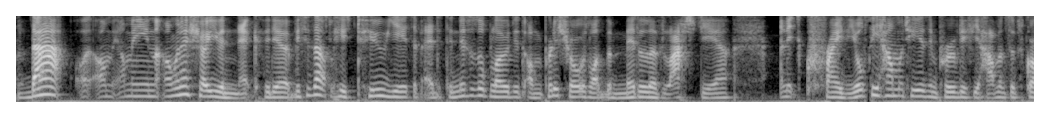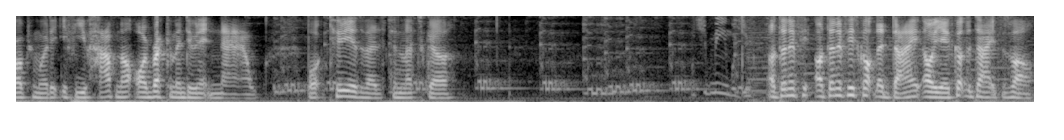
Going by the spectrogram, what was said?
That, I mean, I'm going to show you the next video. This is actually his two years of editing. This was uploaded, I'm pretty sure it was like the middle of last year. And it's crazy. You'll see how much he has improved if you haven't subscribed to him already. If you have not, I recommend doing it now. But two years of editing, let's go. I don't know if he, I don't know if he's got the date. Oh yeah, he's got the dates as well.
